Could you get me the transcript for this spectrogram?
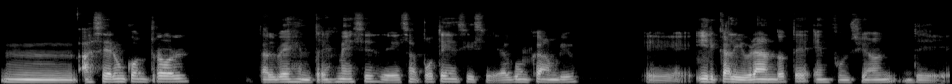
mm, hacer un control tal vez en tres meses de esa potencia y si hay algún cambio, eh, ir calibrándote en función de,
